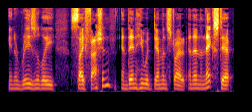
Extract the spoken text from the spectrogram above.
in a reasonably safe fashion, and then he would demonstrate it. And then the next step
